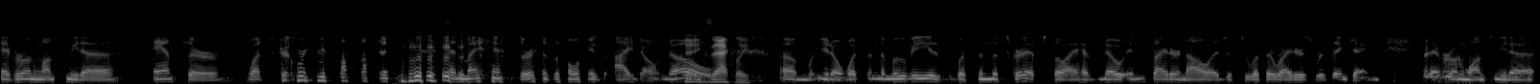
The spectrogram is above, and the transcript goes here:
everyone wants me to answer what's going on, and my answer is always I don't know. Exactly. Um, you know, what's in the movie is what's in the script, so I have no insider knowledge as to what the writers were thinking. But everyone wants me to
